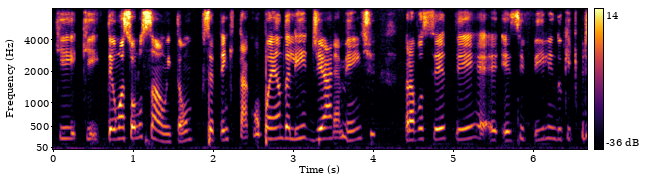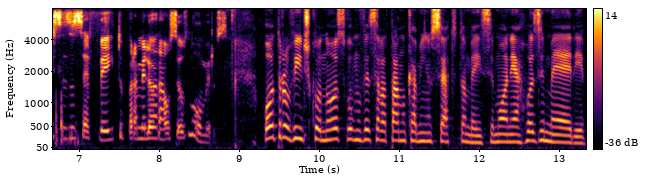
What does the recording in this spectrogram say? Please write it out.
que, que ter uma solução. Então, você tem que estar tá acompanhando ali diariamente para você ter esse feeling do que, que precisa ser feito para melhorar os seus números. Outro ouvinte conosco, vamos ver se ela está no caminho certo também, Simone, é a Rosemary.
